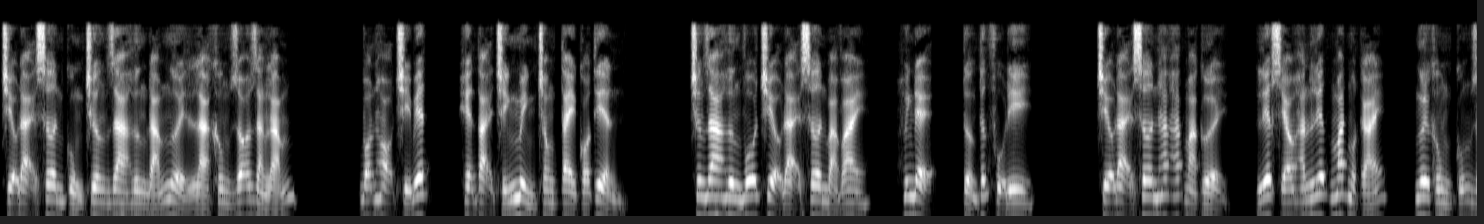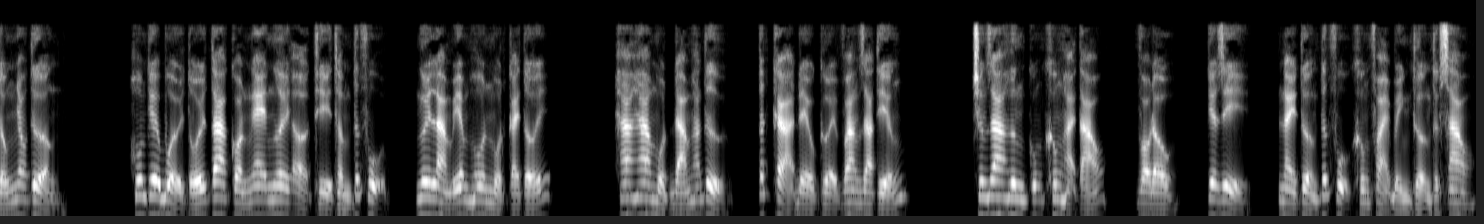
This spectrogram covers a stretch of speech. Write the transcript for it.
Triệu Đại Sơn cùng Trương Gia Hưng đám người là không rõ ràng lắm. Bọn họ chỉ biết, hiện tại chính mình trong tay có tiền. Trương Gia Hưng vỗ Triệu Đại Sơn bả vai, huynh đệ, tưởng tức phụ đi. Triệu Đại Sơn hắc hắc mà cười, liếc xéo hắn liếc mắt một cái, ngươi không cũng giống nhau tưởng. Hôm kia buổi tối ta còn nghe ngươi ở thì thầm tức phụ, ngươi làm im hôn một cái tới. Ha ha một đám hắn tử, tất cả đều cười vang ra tiếng. Trương Gia Hưng cũng không hại táo, vào đầu, kia gì, này tưởng tức phụ không phải bình thường thực sao.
